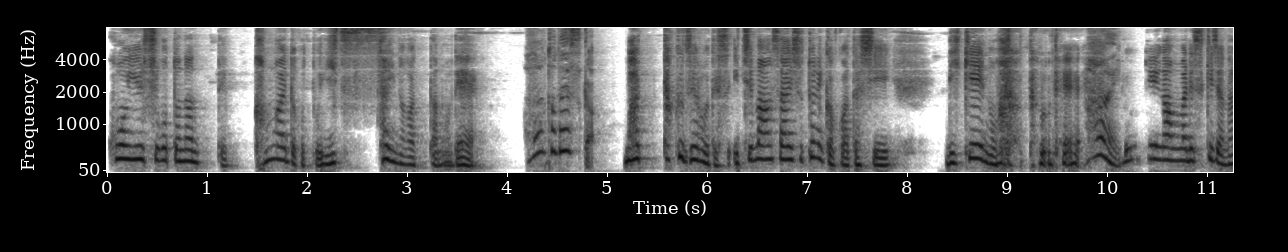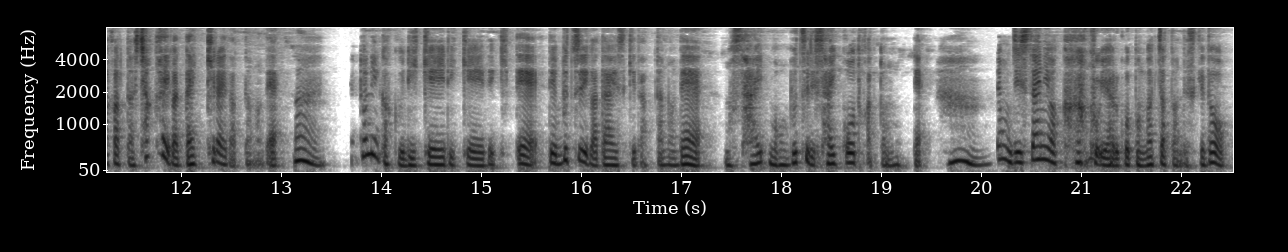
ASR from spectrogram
こういう仕事なんて考えたこと一切なかったので。本当ですか？全くゼロです。一番最初、とにかく私、理系能だったので、はい。文系があんまり好きじゃなかった、社会が大嫌いだったので、うん。とにかく理系理系できて、で、物理が大好きだったので、もう最、もう物理最高とかと思って。うん。でも実際には科学をやることになっちゃったんですけど、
